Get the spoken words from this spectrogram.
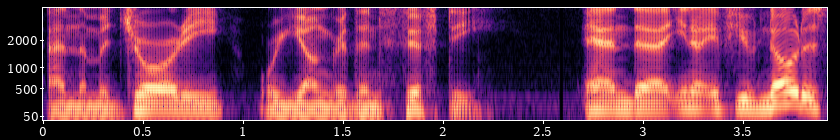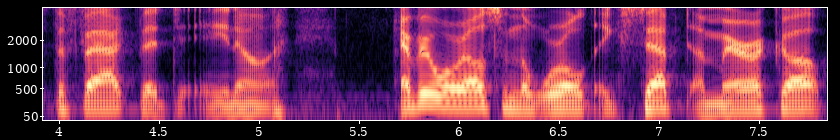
and the majority were younger than 50. And, uh, you know, if you've noticed the fact that, you know, everywhere else in the world except America,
